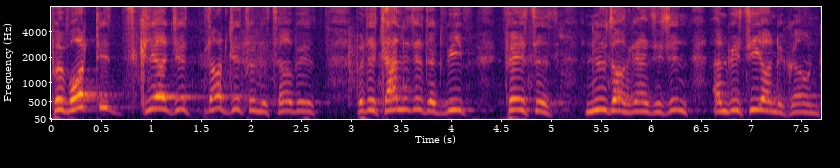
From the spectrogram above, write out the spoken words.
But what is clear, just, not just from the surveys, but the challenges that we face as news organizations and we see on the ground.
